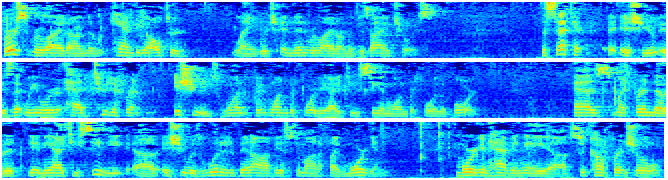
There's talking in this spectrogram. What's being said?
first relied on the can-be-altered language and then relied on the design choice. The second issue is that we had two different issues, one before the ITC and one before the board. As my friend noted, in the ITC, the uh, issue was would it have been obvious to modify Morgan, Morgan having a uh, circumferential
